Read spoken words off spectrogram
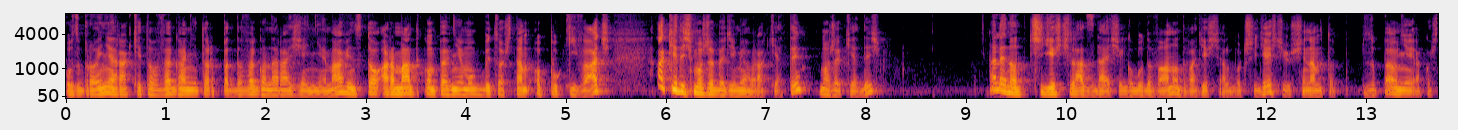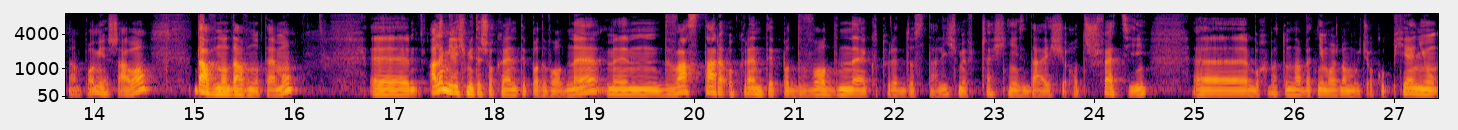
uzbrojenia rakietowego ani torpedowego na razie nie ma, więc tą armatką pewnie mógłby coś tam opukiwać, a kiedyś może będzie miał rakiety, może kiedyś. Ale no 30 lat zdaje się go budowano, 20 albo 30, już się nam to zupełnie jakoś nam pomieszało. Dawno, dawno temu. Ale mieliśmy też okręty podwodne. Dwa stare okręty podwodne, które dostaliśmy wcześniej, zdaje się, od Szwecji, bo chyba tu nawet nie można mówić o kupieniu.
